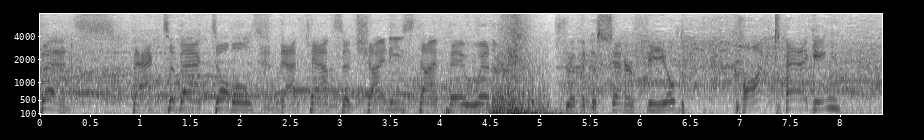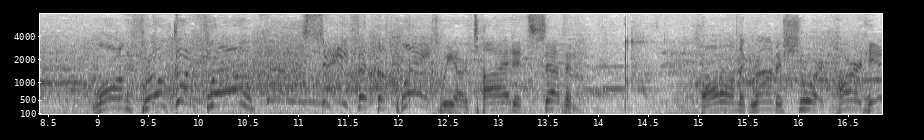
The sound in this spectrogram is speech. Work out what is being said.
fence back-to-back doubles, and that caps a Chinese Taipei winner. Driven to center field, caught tagging, long throw, good throw, safe at the plate. We are tied at seven. Ball on the ground is short, hard hit,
